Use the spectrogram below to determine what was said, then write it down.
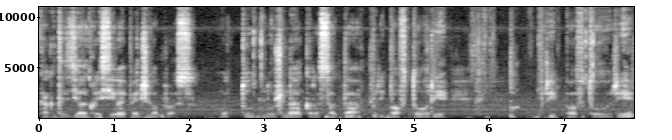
Как это сделать красиво, опять же вопрос. Вот тут нужна красота при повторе при повторе.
